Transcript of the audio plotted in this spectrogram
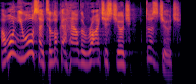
I want you also to look at how the righteous judge does judge.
